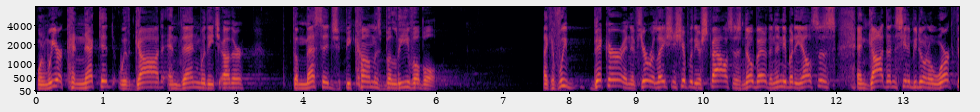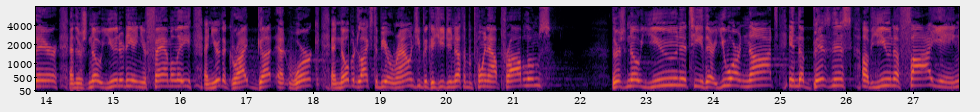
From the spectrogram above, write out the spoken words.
When we are connected with God and then with each other, the message becomes believable. Like if we bicker and if your relationship with your spouse is no better than anybody else's and God doesn't seem to be doing a work there and there's no unity in your family and you're the gripe gut at work and nobody likes to be around you because you do nothing but point out problems, there's no unity there. You are not in the business of unifying,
